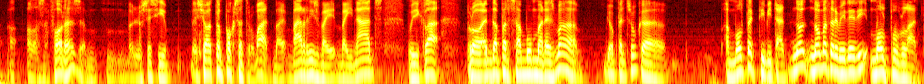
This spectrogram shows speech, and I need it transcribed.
a les afores no sé si... això tampoc s'ha trobat barris, veïnats vull dir, clar, però hem de pensar en un Maresme jo penso que amb molta activitat. No, no m'atreviré a dir molt poblat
